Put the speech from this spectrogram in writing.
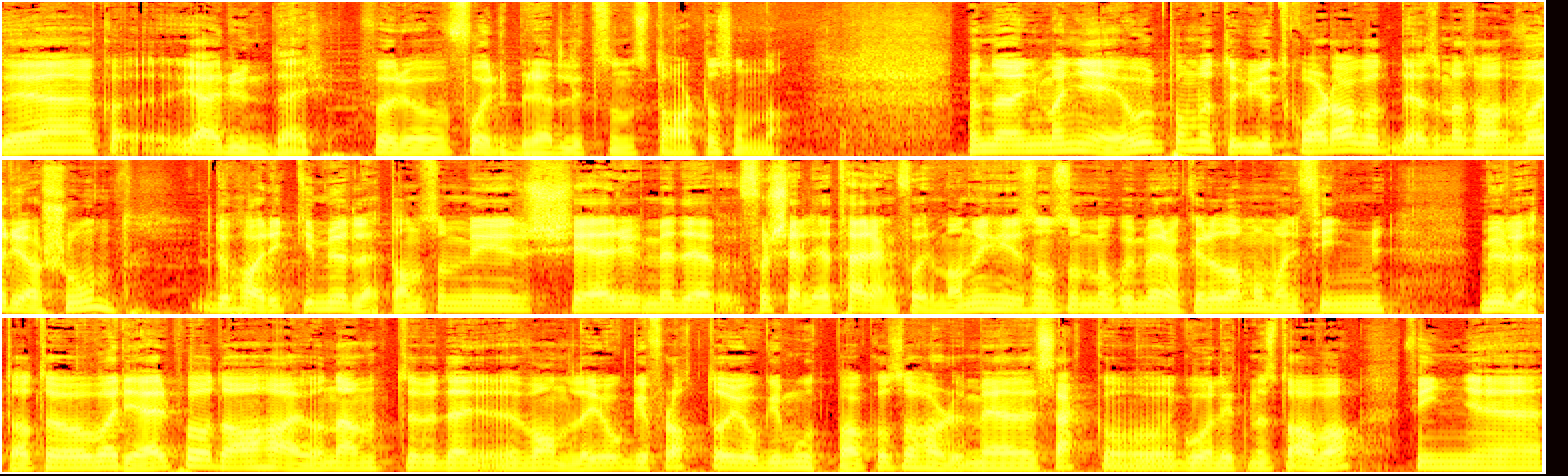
Det gjør jeg runder for å forberede litt sånn start og sånn, da. Men eh, man er jo på en måte ute hver dag, og det som jeg sa, variasjon. Du har ikke de mulighetene som vi ser med de forskjellige terrengformene vi har, sånn som oppe i og da må man finne muligheter til å variere på. Da har jeg jo nevnt det vanlige jogg i flatt og jogg i motbakke, og så har du med sekk og gå litt med staver. Finn eh,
